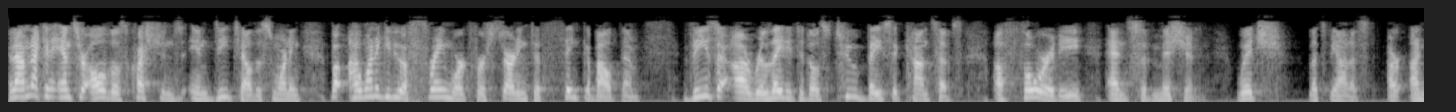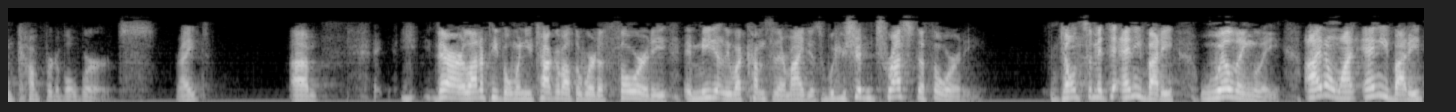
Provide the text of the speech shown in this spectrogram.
And I'm not going to answer all of those questions in detail this morning, but I want to give you a framework for starting to think about them. These are related to those two basic concepts authority and submission, which let's be honest, are uncomfortable words, right? Um, there are a lot of people, when you talk about the word authority, immediately what comes to their mind is, well, you shouldn't trust authority. Don't submit to anybody willingly. I don't want anybody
